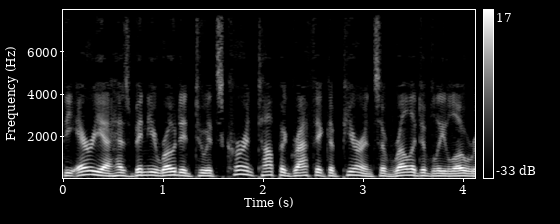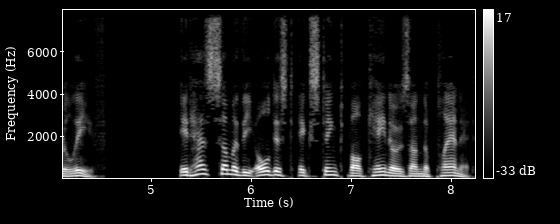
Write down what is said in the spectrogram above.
the area has been eroded to its current topographic appearance of relatively low relief. It has some of the oldest extinct volcanoes on the planet.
